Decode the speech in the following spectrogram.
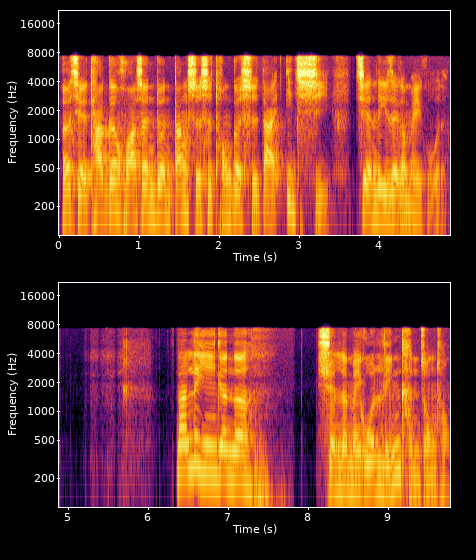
而且他跟华盛顿当时是同个时代一起建立这个美国的。那另一个呢，选了美国林肯总统。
